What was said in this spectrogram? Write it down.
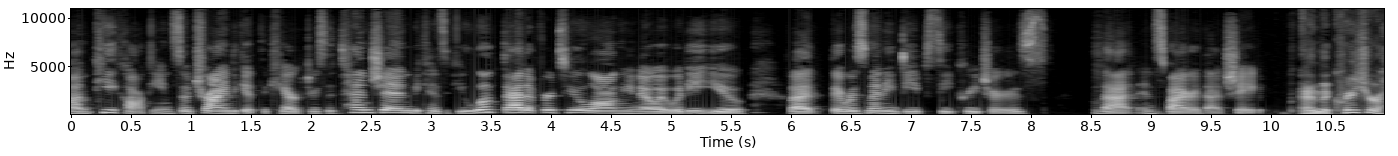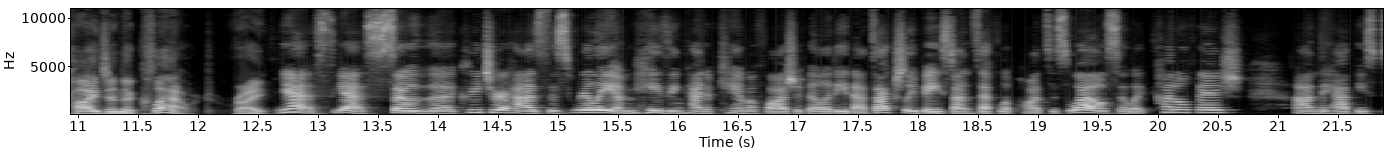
um, peacocking. So trying to get the character's attention because if you looked at it for too long, you know, it would eat you. But there was many deep sea creatures that inspired that shape. And the creature hides in the cloud, right? Yes, yes. So the creature has this really amazing kind of camouflage ability that's actually based on cephalopods as well. So like cuttlefish, um, they have these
